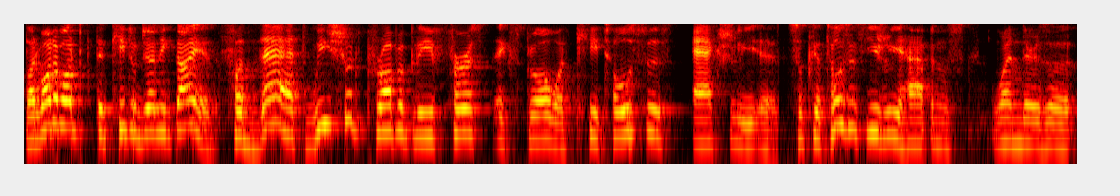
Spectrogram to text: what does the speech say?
But what about the ketogenic diet? For that, we should probably first explore what ketosis actually is. So ketosis usually happens when there's a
